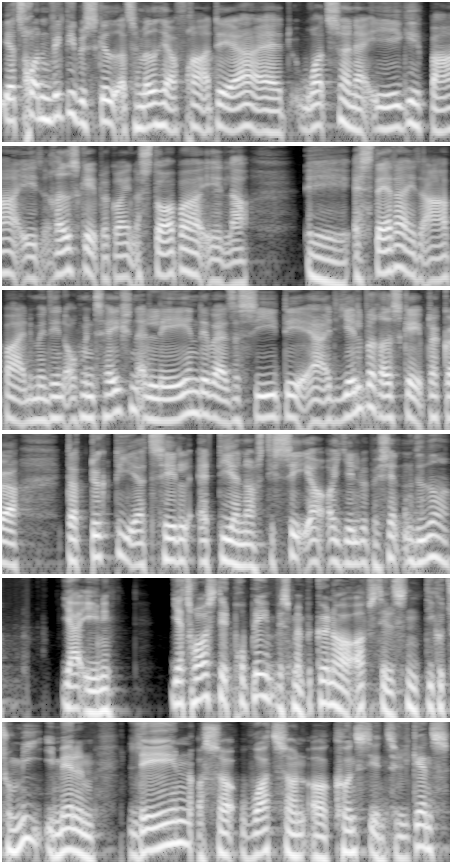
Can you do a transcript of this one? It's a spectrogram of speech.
Jeg tror, den vigtige besked at tage med herfra, det er, at Watson er ikke bare et redskab, der går ind og stopper eller øh, erstatter et arbejde, men det er en augmentation af lægen. Det vil altså sige, det er et hjælperedskab, der gør dig dygtigere til at diagnostisere og hjælpe patienten videre. Jeg er enig. Jeg tror også, det er et problem, hvis man begynder at opstille sådan en dikotomi imellem lægen og så Watson og kunstig intelligens,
